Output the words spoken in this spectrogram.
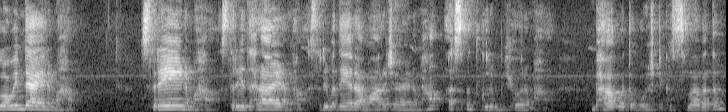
గోవిందాయ నమ. శ్రేయ నమ. శ్రీధరాయ నమ. శ్రీమతే రామానుజాయ నమ. అస్మత్ గురుభ్యో నమ. భాగవత గోష్ఠికి స్వాగతం.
